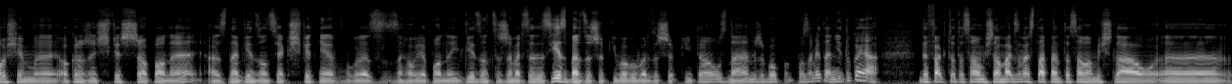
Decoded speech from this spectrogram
8 y, okrążeń świeższe opony, a zna, wiedząc jak świetnie w ogóle zachowuje opony i wiedząc też, że Mercedes jest bardzo szybki, bo był bardzo szybki, to uznałem, że było po- pozamiatane. Nie tylko ja. De facto to samo myślał Max Verstappen, to samo myślał e,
